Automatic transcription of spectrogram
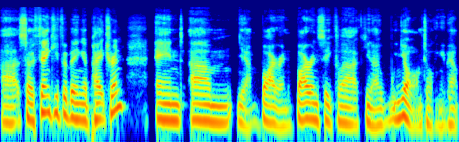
Uh, so thank you for being a patron. And um, yeah, Byron, Byron C. Clark, you know, you know what I'm talking about,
